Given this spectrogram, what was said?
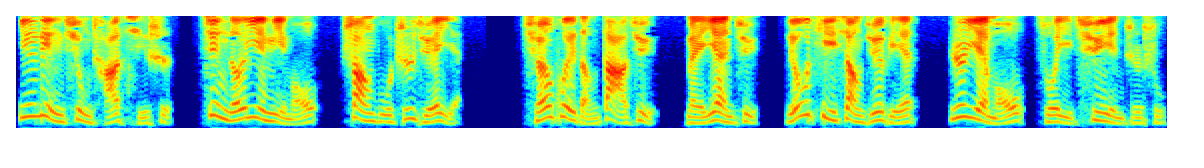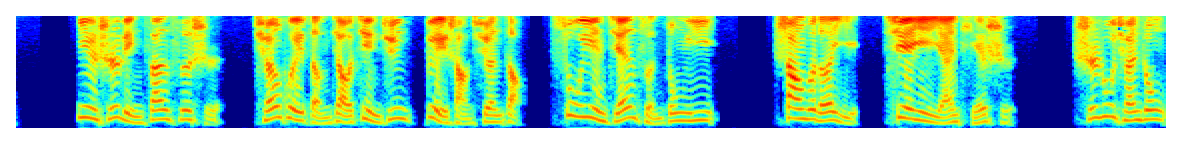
因令训察其事，尽得印密谋，尚不知觉也。全会等大惧，美艳惧，流涕向诀别，日夜谋，所以屈印之术。印时领三司使，全会等教禁军对上宣造，素印减损东衣，尚不得已谢印言铁使。时诸权中，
